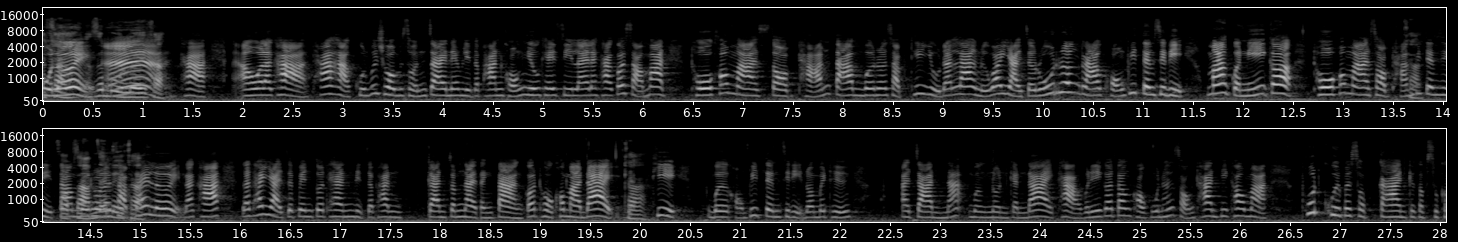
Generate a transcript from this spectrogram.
บู่ค่ะเลยค่ะสบู่เลยค่ะ อ่าค่ะ เอาละค่ะ ถ้าหากคุณผู้ชมสนใจในผลิตภัณฑ์ของ New KC Life นะคะ ก็สามารถโทรเข้ามาสอบถามตามเบอร์โทรศัพท์ที่อยู่ด้านล่าง หรือว่าอยากจะรู้เรื่องราวของพี่เต็มสิริมากกว่านี้ก็โทรเข้ามาสอบถามค่ะพี่เต็มสิริตามเบอร์โทรศัพท์ได้เลยนะคะ และถ้าอยากจะเป็นตัวแทนผลิตภัณฑ์การจำหน่ายต่างๆ ก็โทรเข้ามาได้ค่ะ ที่เบอร์ของพี่เต็มสิริรวมไปถึง อาจารย์ณเมืองนนท์กันได้ค่ะ วันนี้ก็ต้องขอบคุณทั้งสองท่านที่เข้ามาพูดคุยประสบการณ์เกี่ยวกับสุข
